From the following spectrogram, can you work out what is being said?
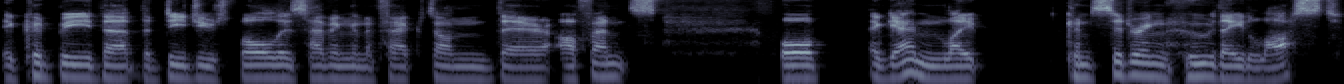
It could be that the dejuice ball is having an effect on their offense. Or, again, like, considering who they lost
